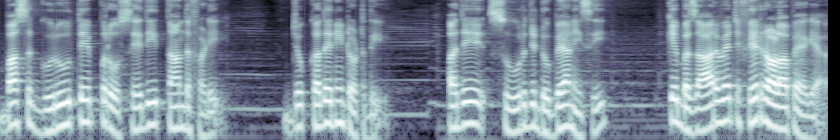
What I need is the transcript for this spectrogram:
ਬਸ ਗੁਰੂ ਤੇ ਭਰੋਸੇ ਦੀ ਤੰਦ ਫੜੀ, ਜੋ ਕਦੇ ਨਹੀਂ ਟੁੱਟਦੀ। ਅਜੇ ਸੂਰਜ ਡੁੱਬਿਆ ਨਹੀਂ ਸੀ ਕਿ ਬਾਜ਼ਾਰ ਵਿੱਚ ਫਿਰ ਰੌਲਾ ਪੈ ਗਿਆ,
